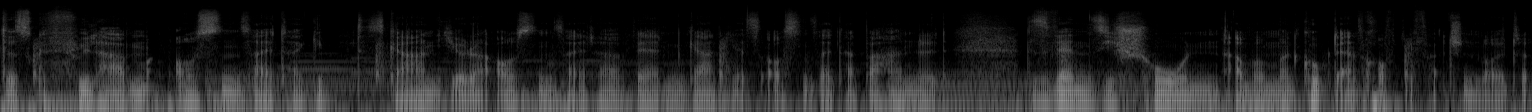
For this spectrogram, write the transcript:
das Gefühl haben, Außenseiter gibt es gar nicht oder Außenseiter werden gar nicht als Außenseiter behandelt. Das werden sie schon, aber man guckt einfach auf die falschen Leute.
